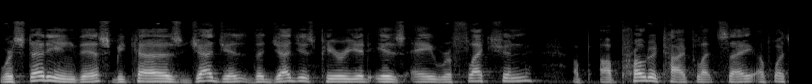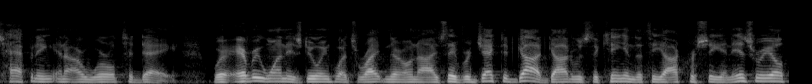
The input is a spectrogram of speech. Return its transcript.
We're studying this because Judges, the Judges period is a reflection, a, a prototype, let's say, of what's happening in our world today where everyone is doing what's right in their own eyes. They've rejected God. God was the king in the theocracy in Israel,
